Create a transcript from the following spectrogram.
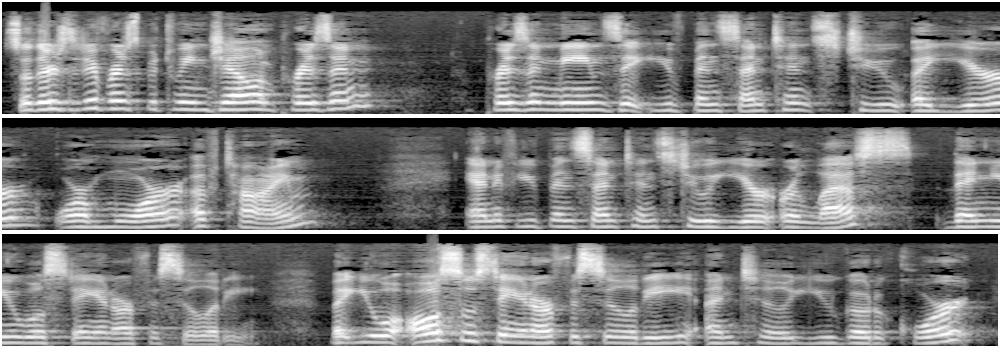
So, there's a difference between jail and prison. Prison means that you've been sentenced to a year or more of time. And if you've been sentenced to a year or less, then you will stay in our facility. But you will also stay in our facility until you go to court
